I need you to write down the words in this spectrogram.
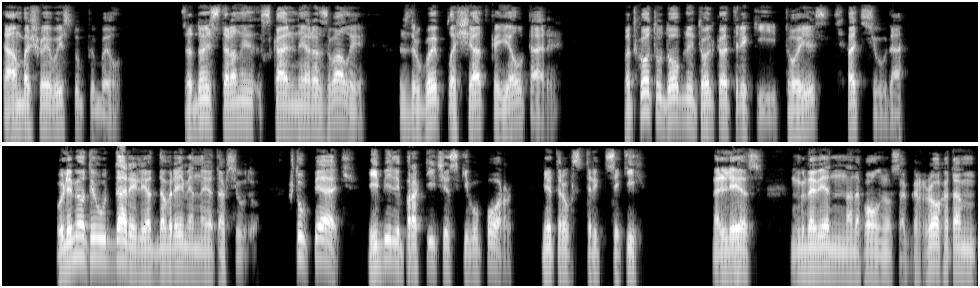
Там большой выступ был. С одной стороны скальные развалы, с другой площадка и алтарь. Подход удобный только от реки, то есть отсюда. Пулеметы ударили одновременно и отовсюду. Штук пять, и били практически в упор, метров с тридцати. Лес мгновенно наполнился грохотом,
